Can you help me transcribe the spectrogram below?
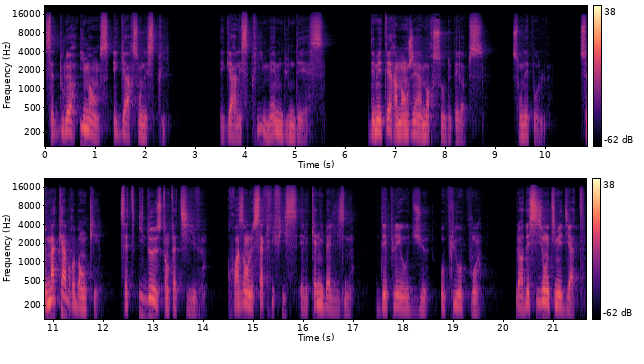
cette douleur immense égare son esprit, égare l'esprit même d'une déesse. Déméter a mangé un morceau de Pélops, son épaule. Ce macabre banquet, cette hideuse tentative, croisant le sacrifice et le cannibalisme, déplaît aux dieux au plus haut point. Leur décision est immédiate.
